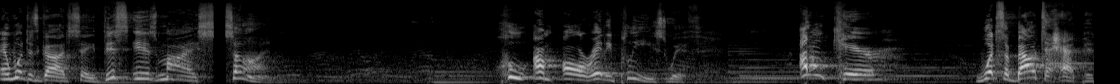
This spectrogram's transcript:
And what does God say? This is my son who I'm already pleased with. I don't care what's about to happen.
